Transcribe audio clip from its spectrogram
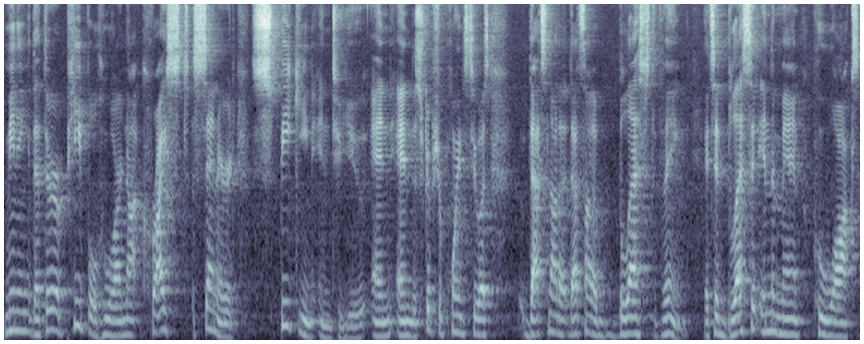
meaning that there are people who are not Christ centered speaking into you. And, and the scripture points to us that's not a that's not a blessed thing. It said, Blessed in the man who walks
